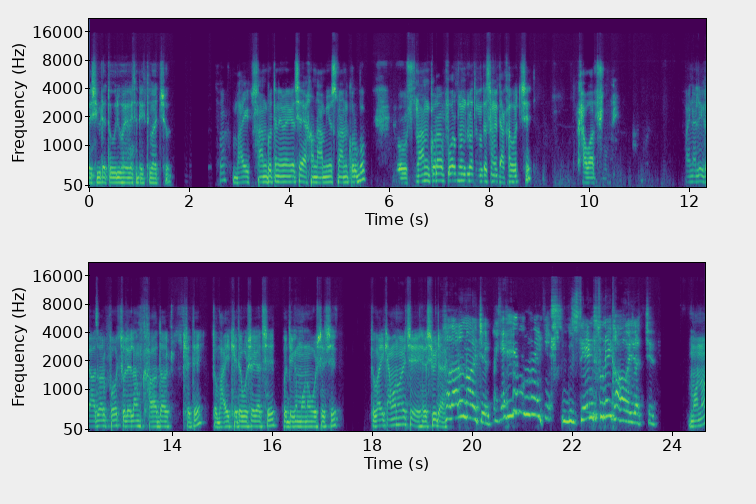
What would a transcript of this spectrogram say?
রেসিপিটা তৈরি হয়ে গেছে, দেখতে পাচ্ছ। ভাই, স্নান করতে নেমে গেছে, এখন আমিও স্নান করব। তো স্নান করার পর বন্ধুরা, তোমাদের সঙ্গে দেখা হচ্ছে খাওয়ার সময়। ফাইনালি গা ধোয়ার পর চলে এলাম খাওয়া দাওয়া খেতে। তো ভাই খেতে বসে গেছে, ওদিকে মনও বসেছে। তো ভাই কেমন হয়েছে রেসিপিটা সাধারণ হয়েছে। সেন্ট শুনেই খাওয়া হয়ে যাচ্ছে। মনো?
